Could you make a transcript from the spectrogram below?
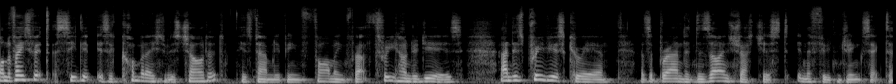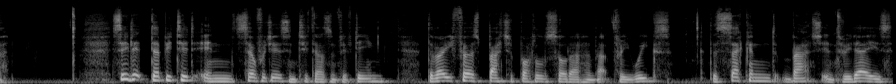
On the face of it, Seedlip is a combination of his childhood, his family had been farming for about 300 years, and his previous career as a brand and design strategist in the food and drink sector. Seedlip debuted in Selfridges in 2015. The very first batch of bottles sold out in about three weeks, the second batch in three days,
